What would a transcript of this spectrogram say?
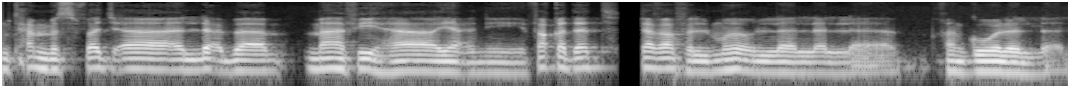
متحمس فجأة اللعبة ما فيها يعني فقدت شغف المو... ال... ال... ال... خلينا نقول ال...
